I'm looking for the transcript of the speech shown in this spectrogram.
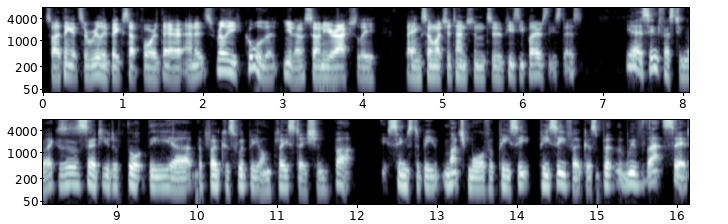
So I think it's a really big step forward there, and it's really cool that you know Sony are actually paying so much attention to PC players these days. Yeah, it's interesting, right? Because as I said, you'd have thought the uh, the focus would be on PlayStation, but it seems to be much more of a PC PC focus. But with that said,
